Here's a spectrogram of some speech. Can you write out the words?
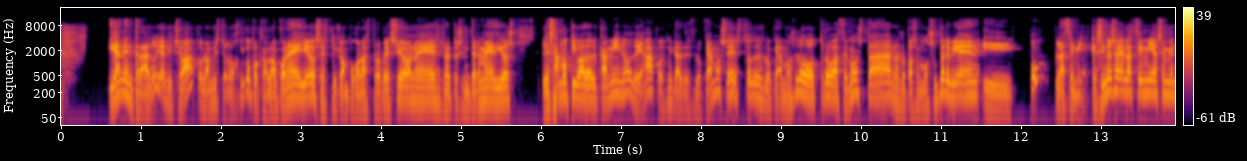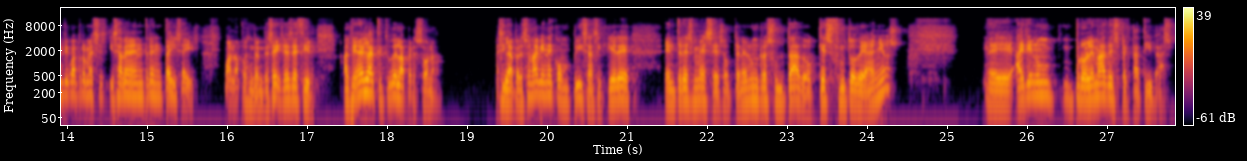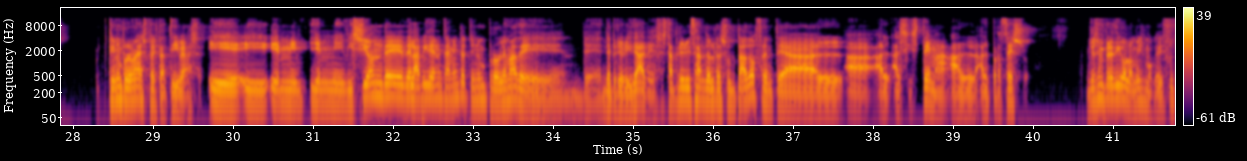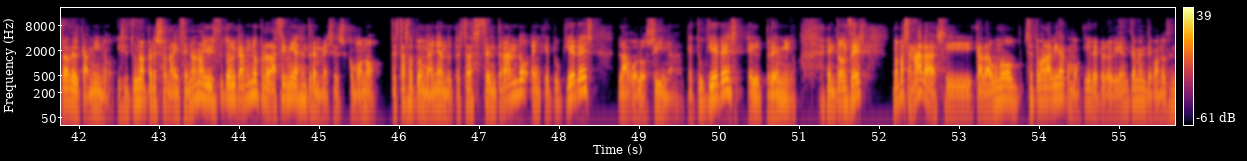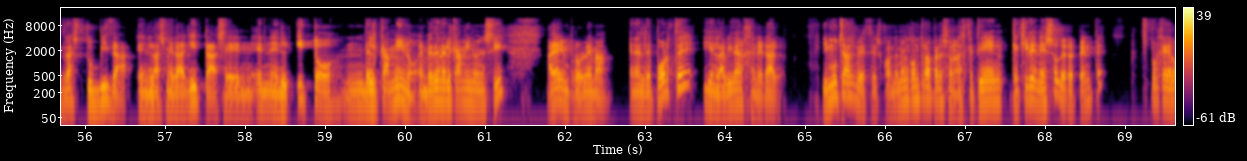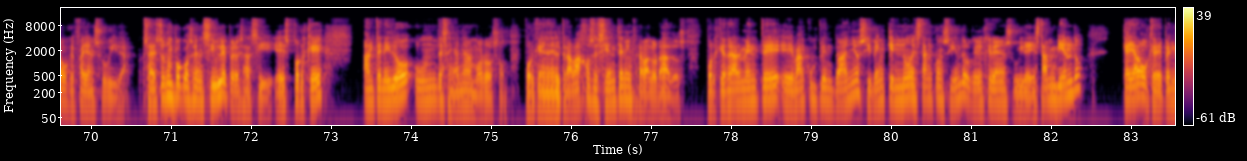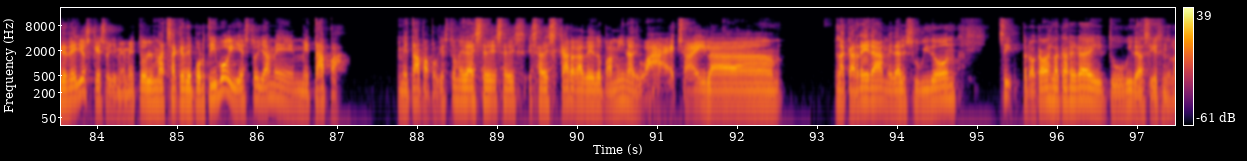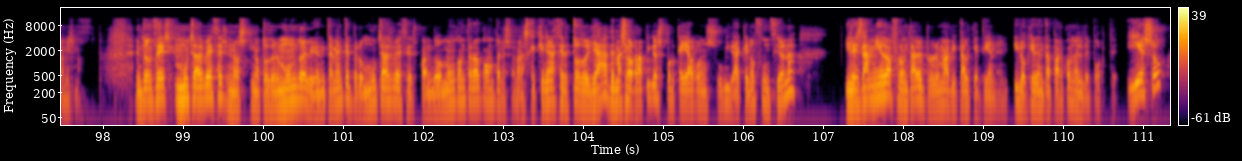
Y han entrado y han dicho, ah, pues lo han visto lógico, porque he hablado con ellos, he explicado un poco las progresiones, retos intermedios, les ha motivado el camino de, ah, pues mira, desbloqueamos esto, desbloqueamos lo otro, hacemos tal, nos lo pasamos súper bien y ¡pum! La 100 Que si no salen las 100 millas en 24 meses y salen en 36, bueno, pues en 36. Es decir, al final es la actitud de la persona. Si la persona viene con prisa, si quiere en tres meses obtener un resultado que es fruto de años, eh, ahí tiene un problema de expectativas tiene un problema de expectativas y, en, mi, visión de, la vida en entrenamiento tiene un problema de, prioridades. Está priorizando el resultado frente al, sistema, al, proceso. Yo siempre digo lo mismo, que disfrutas del camino. Y si tú una persona dice, no, no, yo disfruto del camino, pero la 100 millas en tres meses, como no, te estás autoengañando, te estás centrando en que tú quieres la golosina, que tú quieres el premio. Entonces, no pasa nada si cada uno se toma la vida como quiere, pero evidentemente cuando centras tu vida en las medallitas, en, en el hito del camino, en vez de en el camino en sí, ahí hay un problema, en el deporte y en la vida en general. Y muchas veces cuando me he encontrado a personas que, tienen, que quieren eso de repente, es porque hay algo que falla en su vida. O sea, esto es un poco sensible, pero es así. Es porque han tenido un desengaño amoroso, porque en el trabajo se sienten infravalorados, porque realmente eh, van cumpliendo años y ven que no están consiguiendo lo que ellos quieren en su vida y están viendo que hay algo que depende de ellos, que es, oye, me meto el machaque deportivo y esto ya me, tapa, me tapa, porque esto me da esa descarga de dopamina, de, ¡guau! He hecho ahí la, la carrera, me da el subidón. Sí, pero acabas la carrera y tu vida sigue siendo la misma. Entonces, muchas veces, no, todo el mundo, evidentemente, pero muchas veces cuando me he encontrado con personas que quieren hacer todo ya demasiado rápido es porque hay algo en su vida que no funciona y les da miedo afrontar el problema vital que tienen y lo quieren tapar con el deporte. Y eso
